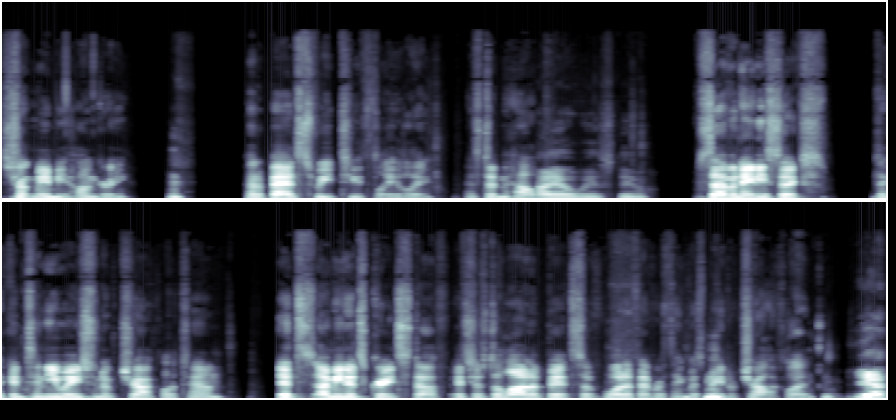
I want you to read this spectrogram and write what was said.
This trunk made me hungry. Had a bad sweet tooth lately. This didn't help. I always do. 786, the continuation of Chocolate Town. It's, I mean, it's great stuff. It's just a lot of bits of what if everything was made of chocolate. Yeah.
